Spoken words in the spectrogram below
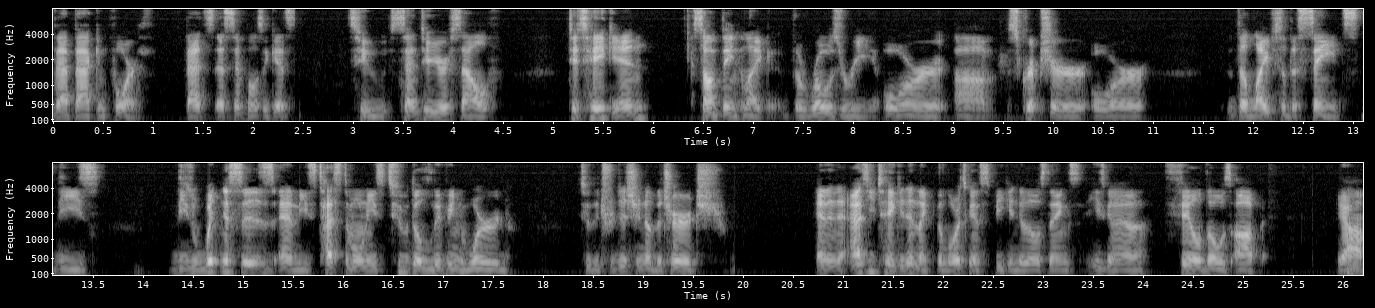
that back and forth. That's as simple as it gets. To center yourself to take in something like the rosary or um, scripture or the lives of the saints these these witnesses and these testimonies to the living word to the tradition of the church. And then as you take it in like the lord's going to speak into those things. He's going to fill those up. Yeah. Uh,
